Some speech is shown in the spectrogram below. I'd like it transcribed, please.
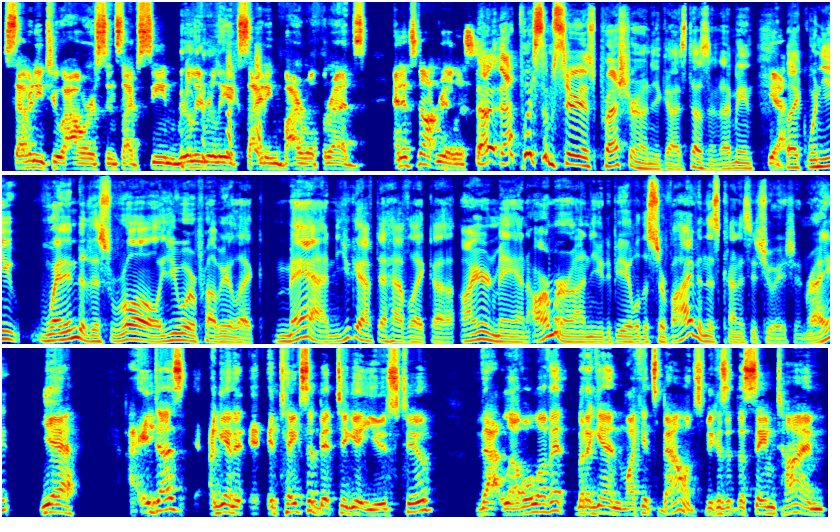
72 hours since I've seen really, really exciting viral threads and it's not realistic. That, that, puts some serious pressure on you guys, doesn't it? I mean, yeah. like when you went into this role, you were probably like, man, you have to have like a Iron Man armor on you to be able to survive in this kind of situation, right? Yeah, it does. Again, it, it takes a bit to get used to that level of it, but again, like it's balanced because at the same time,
